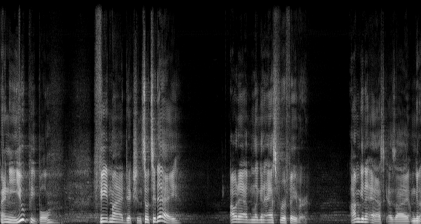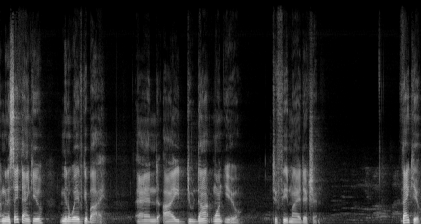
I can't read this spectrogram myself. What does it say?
and you people feed my addiction. So today, I would, I'm going to ask for a favor. I'm going to ask, as I, I'm going, I'm going to say thank you, I'm going to wave goodbye. And I do not want you to feed my addiction. Thank you.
